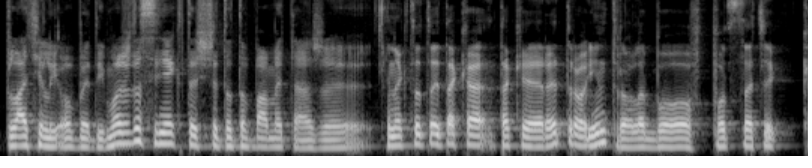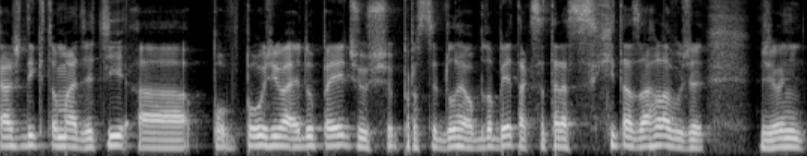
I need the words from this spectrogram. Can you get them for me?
platili obedy. Možno si niekto ešte toto pamätá, že... Inak toto je taká, také retro intro, lebo v podstate každý, kto má deti a používa EduPage už proste dlhé obdobie, tak sa teraz chytá za hlavu, že, že oni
